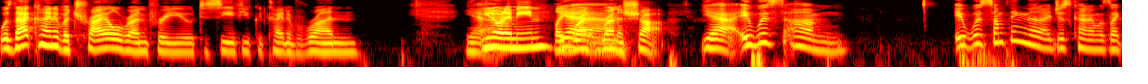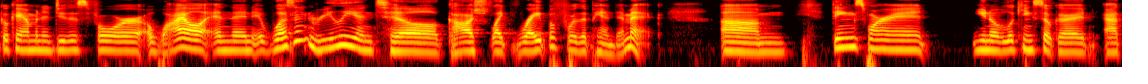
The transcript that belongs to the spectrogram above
Was that kind of a trial run for you to see if you could kind of run? Yeah. You know what I mean? Like run run a shop. Yeah, it was um it was something that I just kind of was like, okay, I'm going to do this for a while and then it wasn't really until gosh, like right before the pandemic. Um things weren't you know looking so good at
